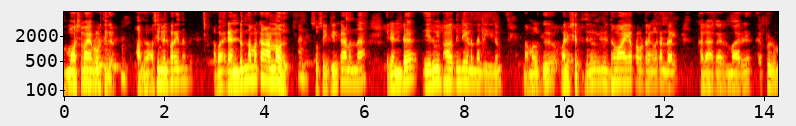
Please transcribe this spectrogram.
മോശമായ പ്രവൃത്തികൾ. അത് ആ സിനിമയിൽ പറയുന്നുണ്ട്. അപ്പൊ രണ്ടും നമ്മൾ കാണണം അത്. സൊസൈറ്റിയിൽ കാണുന്ന രണ്ട് ഏത് വിഭാഗത്തിന്റെ ആണെന്നുണ്ടെങ്കിലും നമ്മൾക്ക് മനുഷ്യത്വത്തിന് വിരുദ്ധമായ പ്രവർത്തനങ്ങൾ കണ്ടാൽ കലാകാരന്മാർ എപ്പോഴും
